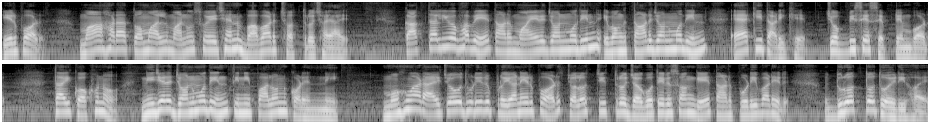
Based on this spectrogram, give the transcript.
এরপর মা হারা তমাল মানুষ হয়েছেন বাবার ছত্রছায়ায়। কাকতালীয়ভাবে তার মায়ের জন্মদিন এবং তার জন্মদিন একই তারিখে, চব্বিশে সেপ্টেম্বর। তাই কখনো নিজের জন্মদিন তিনি পালন করেননি। মহুয়া রায়চৌধুরীর প্রয়াণের পর চলচ্চিত্র জগতের সঙ্গে তার পরিবারের দূরত্ব তৈরি হয়।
